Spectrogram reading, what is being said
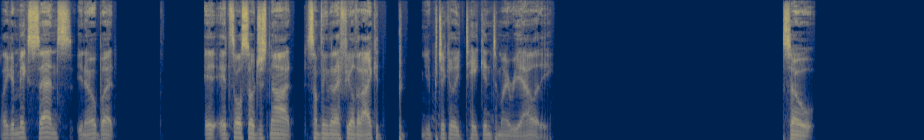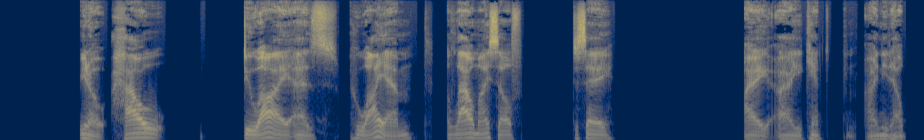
Like it makes sense, you know, but it, it's also just not something that I feel that I could particularly take into my reality. So, you know, how do I, as who I am, allow myself to say, I I can't I need help.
